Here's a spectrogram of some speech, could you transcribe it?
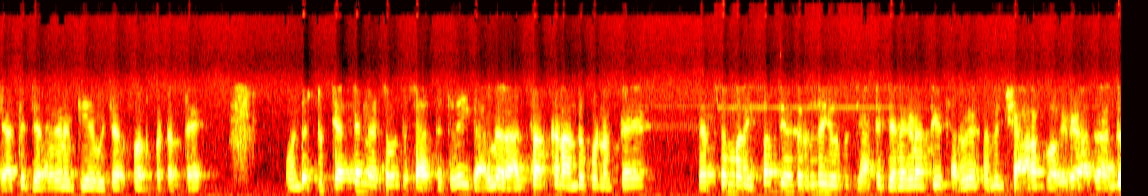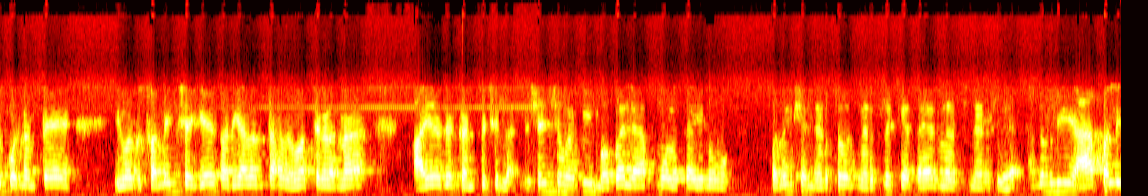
ಜಾತಿ ಜನಗಣತಿಯ ವಿಚಾರ ಸಂಬಂಧಪಟ್ಟಂತೆ ಒಂದಷ್ಟು ಚರ್ಚೆ ನಡೆಸುವಂತ ಸಾಧ್ಯತೆ ಇದೆ ಈಗಾಗಲೇ ರಾಜ್ಯ ಸರ್ಕಾರ ಅಂದುಕೊಂಡಂತೆ ಸೆಪ್ಟೆಂಬರ್ ಇಪ್ಪತ್ತೇಳರಿಂದ ಈ ಒಂದು ಜಾತಿ ಜನಗಣತಿ ಸರ್ವೆ ಸಮೀಕ್ಷೆ ಆರಂಭವಾಗಿದೆ. ಅದು ಅಂದುಕೊಂಡಂತೆ ಈ ಒಂದು ಸಮೀಕ್ಷೆಗೆ ಸರಿಯಾದಂತಹ ವ್ಯವಸ್ಥೆಗಳನ್ನ ಆಯೋಗ ಕಲ್ಪಿಸಿಲ್ಲ. ವಿಶೇಷವಾಗಿ ಮೊಬೈಲ್ ಆಪ್ ಮೂಲಕ ಏನು ಸಮೀಕ್ಷೆ ನಡೆಸೋ, ನಡೆಸಲಿಕ್ಕೆ ತಯಾರಿ ನಡೆಸಿ, ನಡೆಸಿದೆ. ಅದರಲ್ಲಿ ಆಪ್ ಅಲ್ಲಿ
